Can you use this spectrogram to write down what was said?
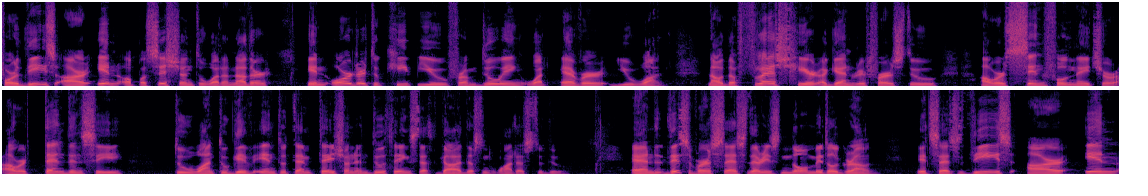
for these are in opposition to one another in order to keep you from doing whatever you want. Now, the flesh here again refers to our sinful nature, our tendency to want to give in to temptation and do things that God doesn't want us to do. And this verse says there is no middle ground. It says these are in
